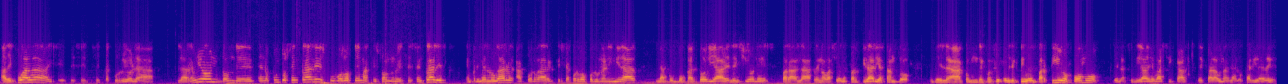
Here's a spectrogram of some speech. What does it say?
adecuada, y se, se, transcurrió la, la reunión, donde en los puntos centrales hubo dos temas que son este, centrales en primer lugar, acordar que se acordó por unanimidad la convocatoria a elecciones para las renovaciones partidarias, tanto de la, del Consejo Directivo del partido como de las unidades básicas de cada una de las localidades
